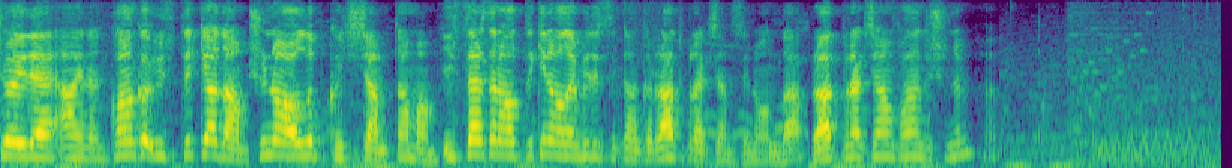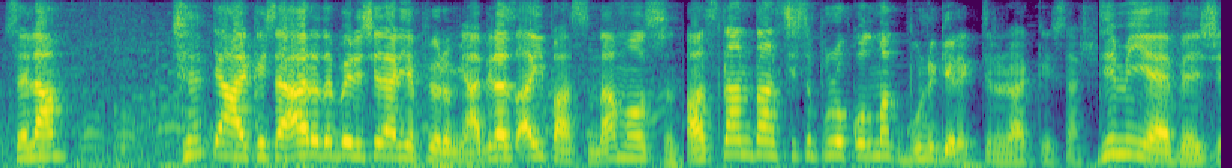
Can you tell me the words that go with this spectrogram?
Şöyle aynen. Kanka üstteki adam. Şunu alıp kaçacağım tamam. İstersen alttakini alabilirsin kanka. Rahat bırakacağım seni onda. Rahat bırakacağım falan düşündün mü? Selam. Ya arkadaşlar arada böyle şeyler yapıyorum ya. Biraz ayıp aslında ama olsun. Aslan dansçısı Brock olmak bunu gerektirir arkadaşlar. Değil mi YBJ?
